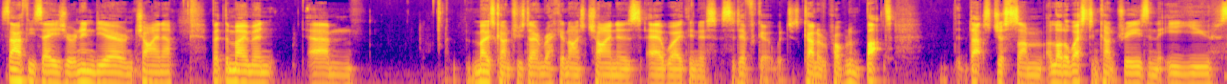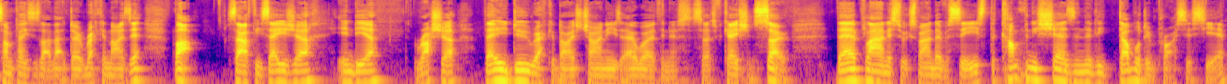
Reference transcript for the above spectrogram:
Southeast Asia and India and China. But at the moment. Um, most countries don't recognise China's airworthiness certificate, which is kind of a problem. But that's just some a lot of Western countries in the EU, some places like that don't recognise it. But Southeast Asia, India, Russia, they do recognise Chinese airworthiness certification. So their plan is to expand overseas. The company's shares have nearly doubled in price this year,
